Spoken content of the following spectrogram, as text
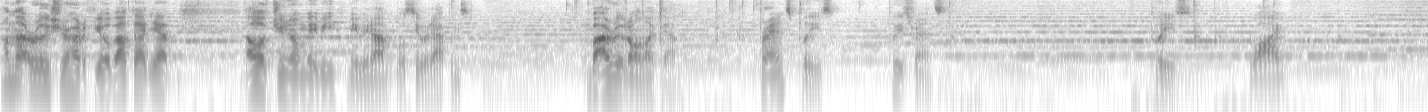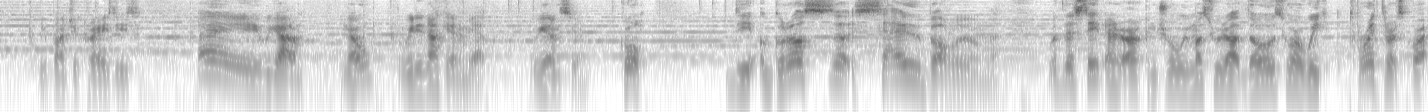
I'm not really sure how to feel about that yet. I'll let you know, maybe. Maybe not. We'll see what happens. But I really don't like that. France, please. Please, France. Please. Why? You bunch of crazies. Hey, we got him. No, we did not get him yet. We get him soon. Cool. The grosse Säuberung. With the state under our control, we must root out those who are weak, traitorous, or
